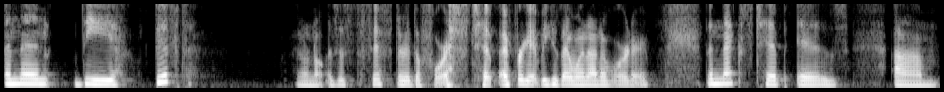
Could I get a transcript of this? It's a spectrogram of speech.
And then the fifth, I don't know, is this the fifth or the fourth tip? I forget because I went out of order. The next tip is um,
